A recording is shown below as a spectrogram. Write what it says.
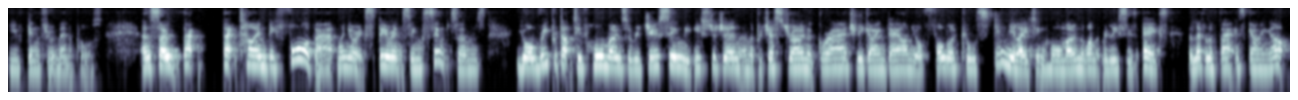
you've been through menopause. And so that that time before that, when you're experiencing symptoms, your reproductive hormones are reducing, the estrogen and the progesterone are gradually going down, your follicle stimulating hormone, the one that releases eggs, the level of that is going up,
